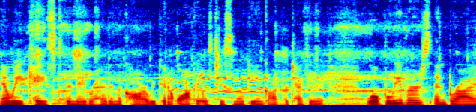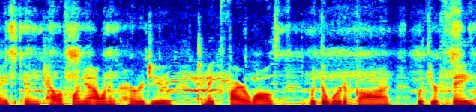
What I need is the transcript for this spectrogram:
And we cased the neighborhood in the car. We couldn't walk, it was too smoky, and God protected it. Well, believers and bride in California, I want to encourage you to make firewalls with the Word of God, with your faith,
